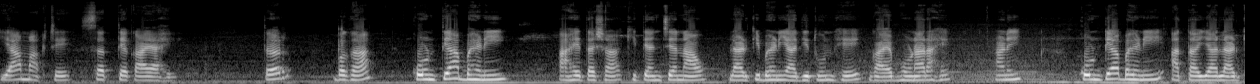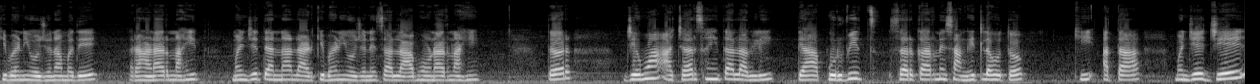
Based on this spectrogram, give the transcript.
यामागचे सत्य काय आहे. तर बघा कोणत्या बहिणी आहेत अशा की त्यांचे नाव लाडकी बहिणी यादीतून हे गायब होणार आहे? आणि कोणत्या बहिणी आता या लाडकी बहिणी योजनामध्ये राहणार नाहीत? म्हणजे त्यांना लाडकी बहिणी योजनेचा लाभ होणार नाही. तर जेव्हा आचारसंहिता लागली त्यापूर्वीच सरकारने सांगितलं होतं की आता म्हणजे जे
